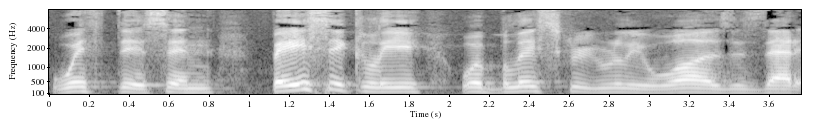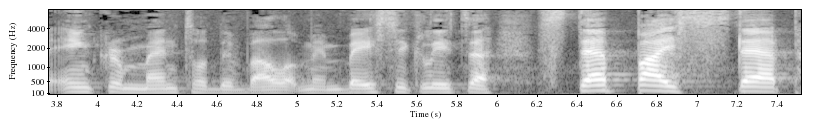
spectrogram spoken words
with this and basically what blitzkrieg really was is that incremental development basically it's a step by step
